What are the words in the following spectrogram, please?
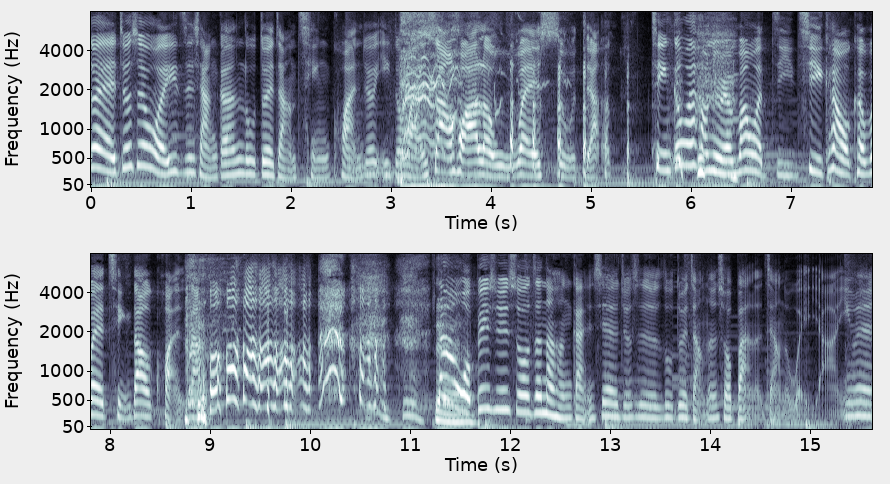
对，就是我一直想跟陆队长请款，就一个晚上花了五位数这样。请各位好女人帮我集气，看我可不可以请到款。然后，但我必须说，真的很感谢，就是陆队长那时候办了这样的尾牙，因为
